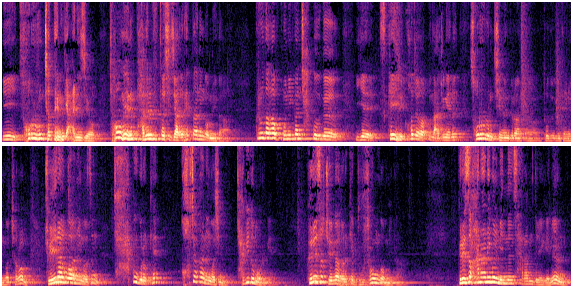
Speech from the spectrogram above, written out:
이 소를 훔쳤다는 게 아니죠. 처음에는 바늘부터 시작을 했다는 겁니다. 그러다가 보니까 자꾸 그 이게 스케일이 커져갖고 나중에는 소를 훔치는 그런 어, 도둑이 되는 것처럼 죄라고 하는 것은 자꾸 그렇게 커져가는 것입니다. 자기도 모르게. 그래서 죄가 그렇게 무서운 겁니다. 그래서 하나님을 믿는 사람들에게는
